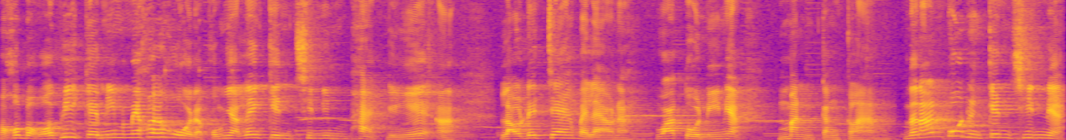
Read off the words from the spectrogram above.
บางคนบอกว่าพี่เกมนี้มันไม่ค่อยโหดอะผมอยากเล่นเกนชิน Impact อย่างเงี้ยอะเราได้แจ้งไปแล้วนะ ว่าตัวนี้เนี่ยมันกลางๆดังนั้นพูดถึงเกนชินเนี่ย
